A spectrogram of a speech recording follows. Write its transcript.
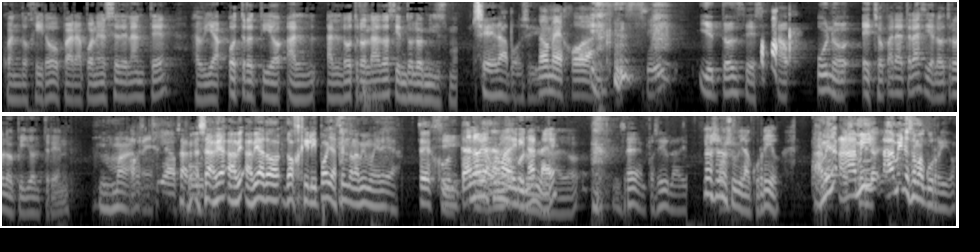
Cuando giró para ponerse delante, había otro tío al, al otro lado haciendo lo mismo. Será posible. No me jodas. ¿Sí? Y entonces a uno echó para atrás y al otro lo pilló el tren. Madre. Hostia O sea, o sea, había, había, había dos, dos gilipollas haciendo la misma idea. Se Sí. juntaron. No había forma de adivinarla, ¿eh? Sí, imposible. No se nos hubiera ocurrido. A mí, a, mí, a mí no se me ha ocurrido.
